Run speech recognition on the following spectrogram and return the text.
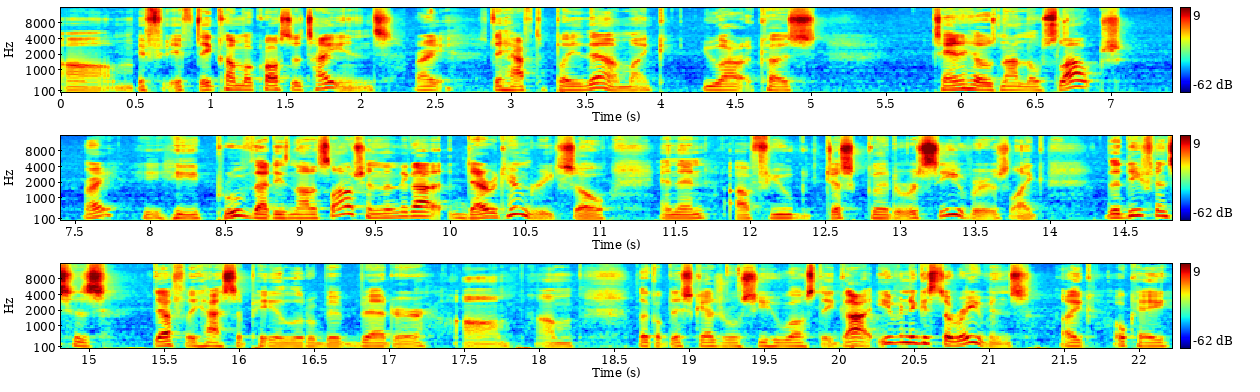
Um, if if they come across the Titans, right? If they have to play them, like you are, because Tannehill's not no slouch, right? He he proved that he's not a slouch, and then they got Derrick Henry, so and then a few just good receivers. Like the defenses definitely has to pay a little bit better. Um, um, look up their schedule, see who else they got. Even against the Ravens, like okay,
